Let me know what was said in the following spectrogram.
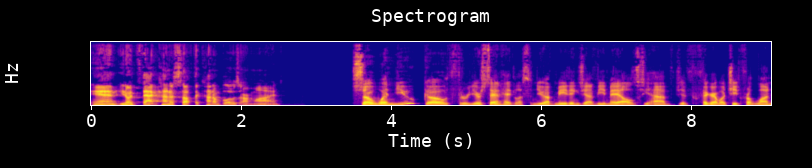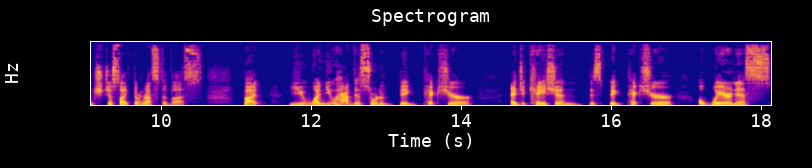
And, you know, it's that kind of stuff that kind of blows our mind. So when you go through, you're saying, hey, listen, you have meetings, you have emails, you have you figure out what you eat for lunch, just like the rest of us. But you, when you have this sort of big picture education, this big picture awareness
